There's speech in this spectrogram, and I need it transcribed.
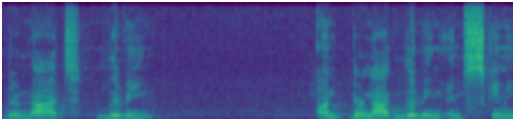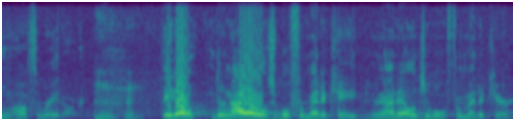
They're not living, on, they're not living and skimming off the radar. They don't, they're not eligible for Medicaid, they're not eligible for Medicare.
